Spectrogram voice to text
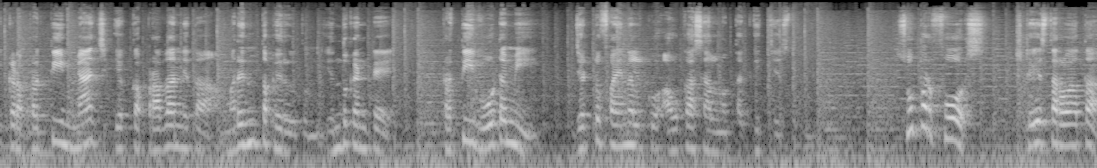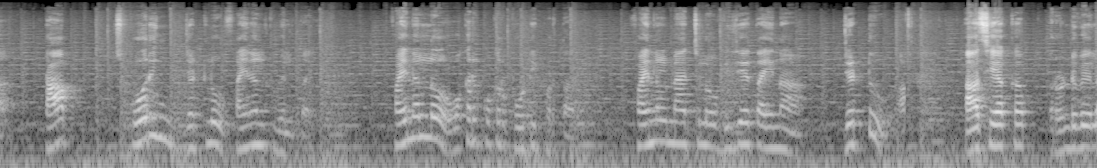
ఇక్కడ ప్రతి మ్యాచ్ యొక్క ప్రాధాన్యత మరింత పెరుగుతుంది. ఎందుకంటే ప్రతి ఓటమి జట్టు ఫైనల్కు అవకాశాలను తగ్గించేస్తుంది. సూపర్ ఫోర్స్ స్టేజ్ తర్వాత టాప్ స్కోరింగ్ జట్లు ఫైనల్కి వెళ్తాయి. ఫైనల్లో ఒకరికొకరు పోటీ పడతారు. ఫైనల్ మ్యాచ్లో విజేత అయిన జట్టు ఆసియా కప్ రెండు వేల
